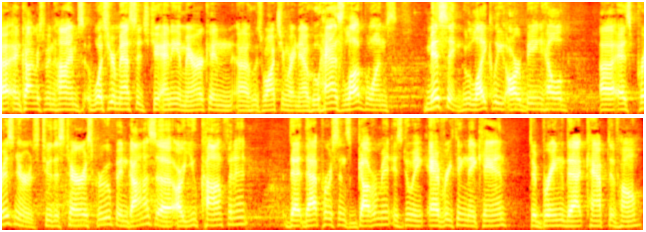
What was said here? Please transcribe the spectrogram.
Uh, and Congressman Himes, what's your message to any American uh, who's watching right now who has loved ones missing, who likely are being held uh, as prisoners to this terrorist group in Gaza? Are you confident that that person's government is doing everything they can to bring that captive home?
